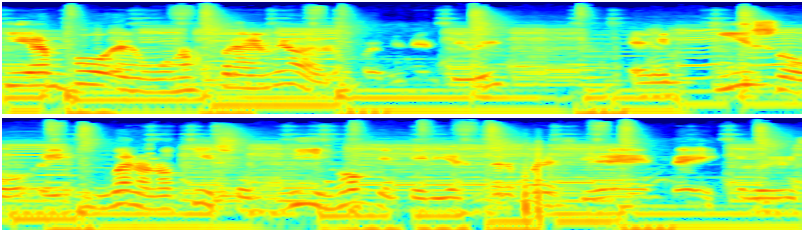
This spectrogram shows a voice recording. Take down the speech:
tiempo en unos premios, en los premios de TV, él quiso, bueno, no quiso, dijo que quería ser presidente y que lo iba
